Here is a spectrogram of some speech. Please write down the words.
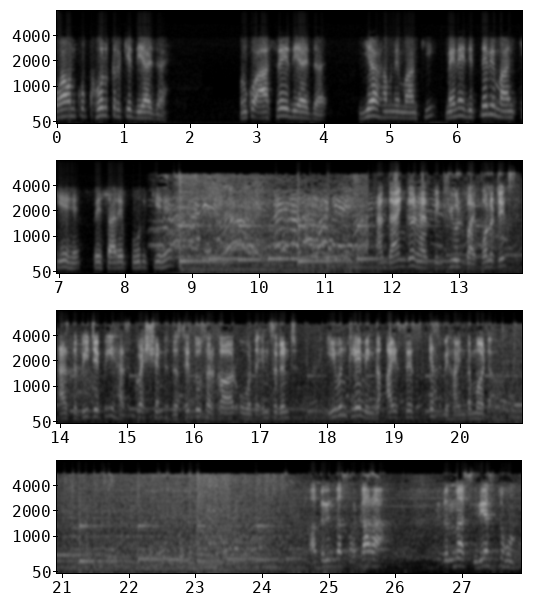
वहाँ उनको खोल करके दिया जाए उनको आश्रय दिया जाए यह हमने मांग की मैंने जितने भी मांग किए हैं वे सारे पूर्ण किए हैं And the anger has been fueled by politics as the BJP has questioned the Sidhu Sarkar over the incident, even claiming the ISIS is behind the murder. ಅದರಿಂದ ಸರ್ಕಾರ ಇದನ್ನ ಸೀರಿಯಸ್ ತಗೊಂಡು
